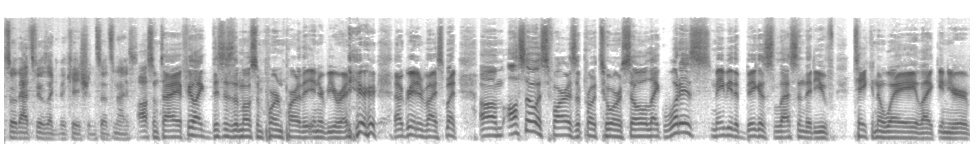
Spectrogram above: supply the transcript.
so that feels like vacation. So it's nice. Awesome, Ty. I feel like this is the most important part of the interview right here. uh, great advice. But um, also, as far as the pro tour, so like, what is maybe the biggest lesson that you've taken away, like in your,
